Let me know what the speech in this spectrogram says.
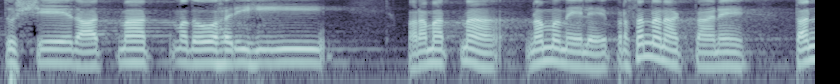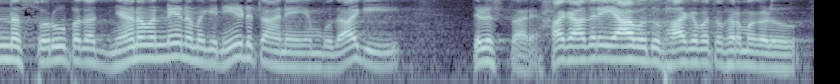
ತುಷ್ಯೇದಾತ್ಮಾತ್ಮದೋ ಹರಿಹಿ ಪರಮಾತ್ಮ ನಮ್ಮ ಮೇಲೆ ಪ್ರಸನ್ನನಾಗ್ತಾನೆ. ತನ್ನ ಸ್ವರೂಪದ ಜ್ಞಾನವನ್ನೇ ನಮಗೆ ನೀಡುತ್ತಾನೆ ಎಂಬುದಾಗಿ ತಿಳಿಸ್ತಾರೆ. ಹಾಗಾದರೆ ಯಾವುದು ಭಾಗವತ ಧರ್ಮಗಳು?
